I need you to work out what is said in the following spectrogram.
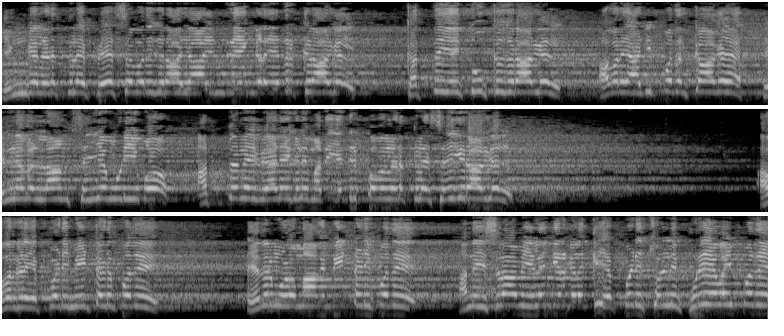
எங்களிடத்திலே பேச வருகிறாயா என்று எங்களை எதிர்க்கிறார்கள். கத்தியை தூக்குகிறார்கள். அவரை அடிப்பதற்காக என்னவெல்லாம் செய்ய முடியுமோ அத்தனை வேலைகளையும் அதை எதிர்ப்பவர்களிடத்தில் செய்கிறார்கள். அவர்களை எப்படி மீட்டெடுப்பது? எதன் மூலமாக மீட்டடிப்பது? அந்த இஸ்லாமிய இளைஞர்களுக்கு எப்படி சொல்லி புரிய வைப்பது?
